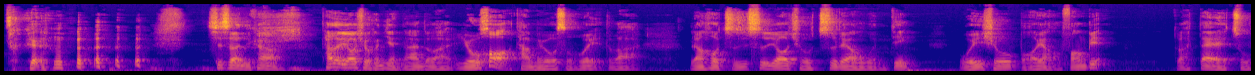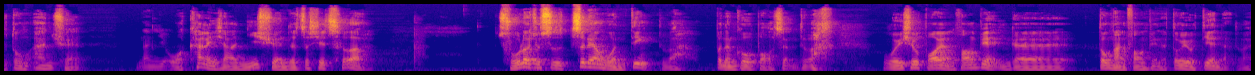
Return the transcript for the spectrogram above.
这个其实啊，你看啊，它的要求很简单，对吧？油耗它没有所谓，对吧？然后只是要求质量稳定，维修保养方便，对吧？带主动安全。那你我看了一下，你选的这些车啊，除了就是质量稳定，对吧？不能够保证，对吧？维修保养方便，应该都蛮方便的，都有电的，对吧？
